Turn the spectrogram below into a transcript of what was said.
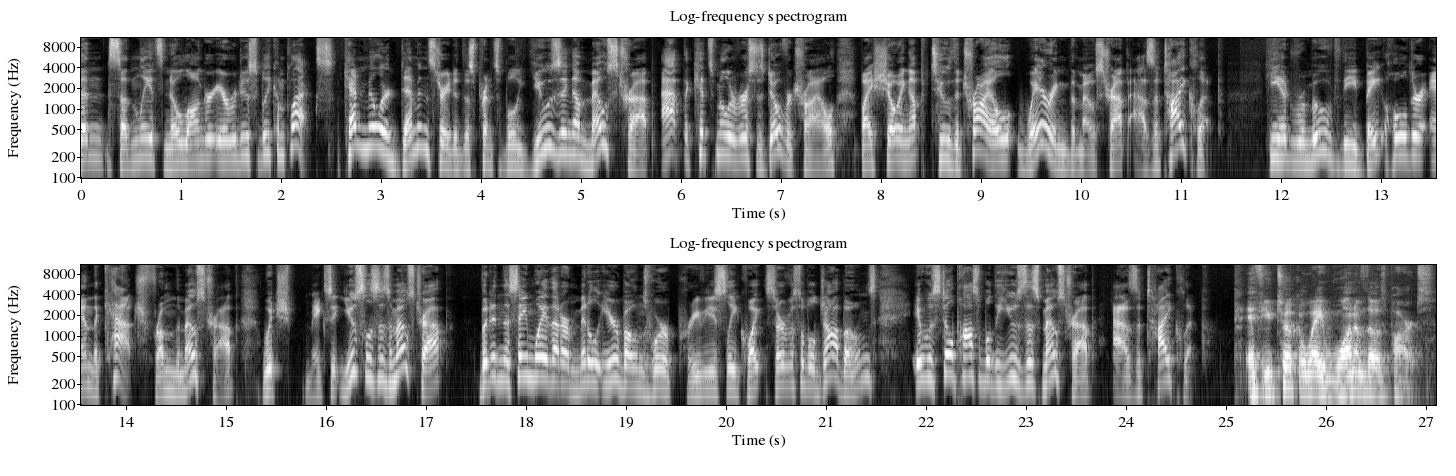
then suddenly it's no longer irreducibly complex. Ken Miller demonstrated this principle using a mousetrap at the Kitzmiller versus Dover trial by showing up to the trial wearing the mousetrap as a tie clip. He had removed the bait holder and the catch from the mousetrap, which makes it useless as a mousetrap, but in the same way that our middle ear bones were previously quite serviceable jaw bones, it was still possible to use this mousetrap as a tie clip. If you took away one of those parts,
